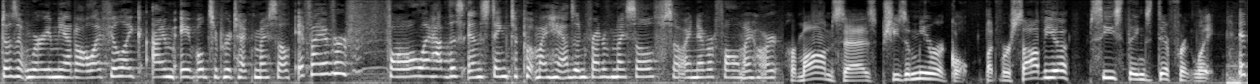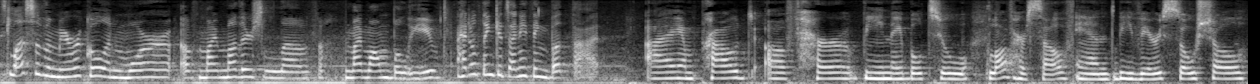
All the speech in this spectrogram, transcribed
doesn't worry me at all. I feel like I'm able to protect myself. If I ever fall, I have this instinct to put my hands in front of myself, so I never follow my heart. Her mom says she's a miracle, but Virsaviya sees things differently. It's less of a miracle and more of my mother's love. My mom believed. I don't think it's anything but that. I am proud of her being able to love herself and be very social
